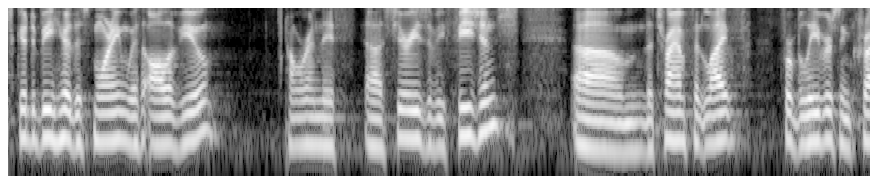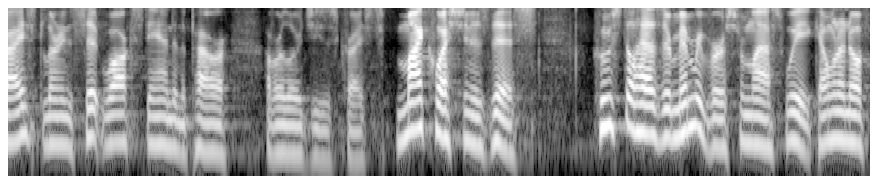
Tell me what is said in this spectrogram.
it's good to be here this morning with all of you. We're in the uh, series of Ephesians, um, the triumphant life for believers in Christ, learning to sit, walk, stand in the power of our Lord Jesus Christ. My question is this Who still has their memory verse from last week? I want to know if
